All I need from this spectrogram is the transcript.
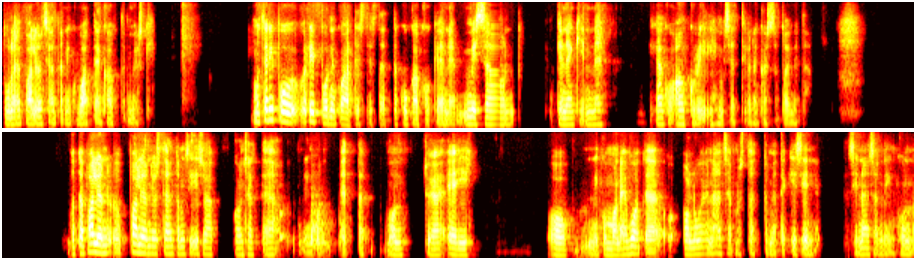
tulee paljon sieltä niin kuin vaatteen kautta myöskin. Mutta se riippuu, riippuu niin kuin artistista, että kuka kokee ne, missä on kenenkin ne ikään kuin ankkuri-ihmiset, joiden kanssa toimitaan. Mutta paljon, paljon jos tehdään isoja konsertteja, niin kuin, että mun työ ei ole niin kuin moneen vuoteen ollut enää semmoista, että mä tekisin sinänsä niin kuin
